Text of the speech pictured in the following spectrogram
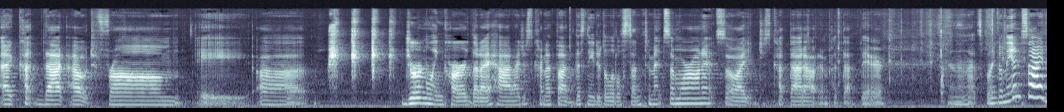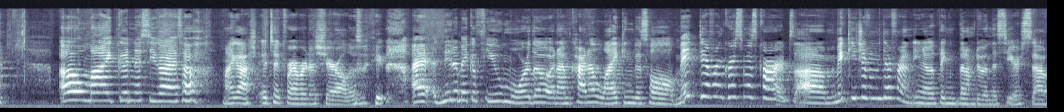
I cut that out from a uh, journaling card that I had. I just kind of thought this needed a little sentiment somewhere on it, so I just cut that out and put that there. And then that's blank on the inside. Oh my goodness, you guys. Oh my gosh, it took forever to share all those with you. I need to make a few more though, and I'm kind of liking this whole make different Christmas cards, um, make each of them different, you know, thing that I'm doing this year. So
